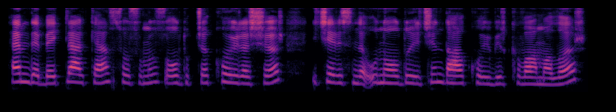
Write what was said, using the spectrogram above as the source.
hem de beklerken sosumuz oldukça koyulaşır. İçerisinde un olduğu için daha koyu bir kıvam alır.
